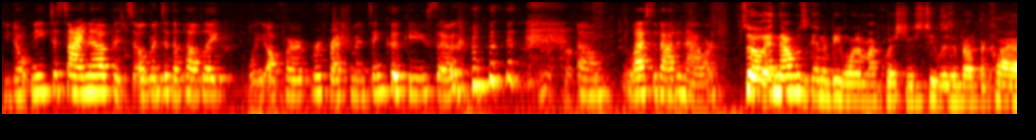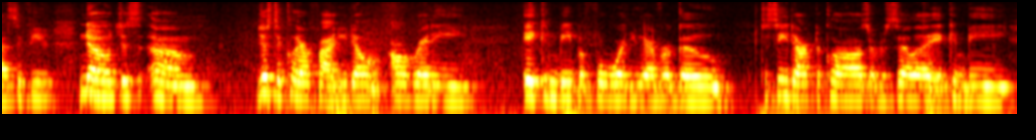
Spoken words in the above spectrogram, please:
you don't need to sign up. It's open to the public. We offer refreshments and cookies, so um, lasts about an hour. So, and that was going to be one of my questions too, was about the class. If you know, just um, just to clarify, you don't already. It can be before you ever go to see Dr. Claus or Priscilla. It can be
